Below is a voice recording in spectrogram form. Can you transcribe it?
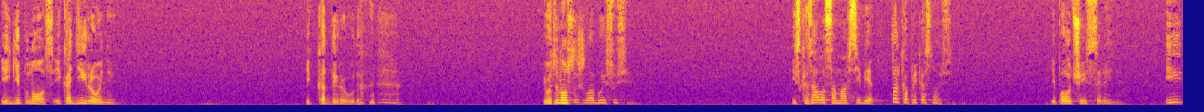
И гипноз, и кодирование. И Кадырову, да. И вот она услышала об Иисусе и сказала сама в себе, только прикоснусь и получи исцеление. И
